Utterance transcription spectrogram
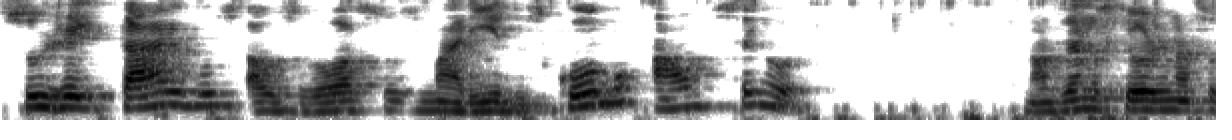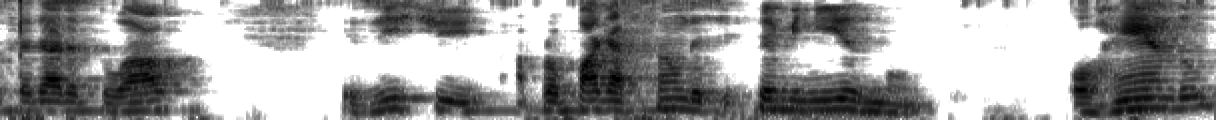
sujeitai-vos aos vossos maridos, como ao Senhor. Nós vemos que hoje na sociedade atual existe a propagação desse feminismo horrendo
